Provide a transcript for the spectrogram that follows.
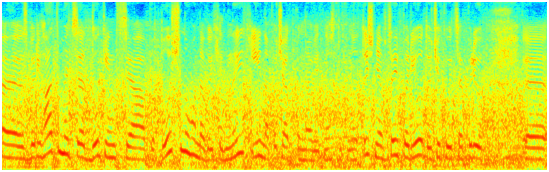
е, зберігатиметься до кінця поточного на вихідних і на початку навіть наступного тижня. В цей період очікується період, е,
